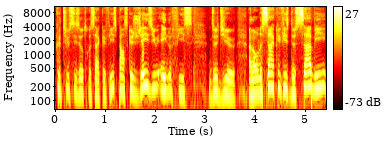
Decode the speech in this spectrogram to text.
que tous ces autres sacrifices parce que Jésus est le Fils de Dieu. Alors le sacrifice de sa vie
